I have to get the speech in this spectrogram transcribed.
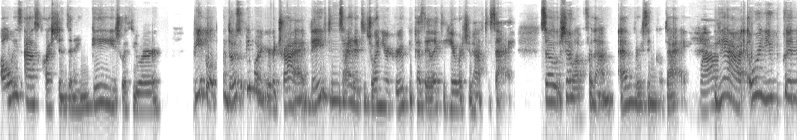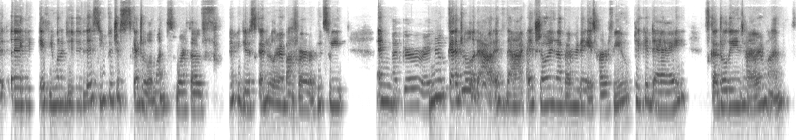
Always ask questions and engage with your people. Those are people in your tribe. They've decided to join your group because they like to hear what you have to say. So show up for them every single day. Wow. Yeah. Or you could, like, if you want to do this, you could just schedule a month's worth of, you could do a scheduler, a buffer, or Hootsuite and Edgar, right? You know, schedule it out. If that if showing up every day is hard for you, pick a day, schedule the entire month,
